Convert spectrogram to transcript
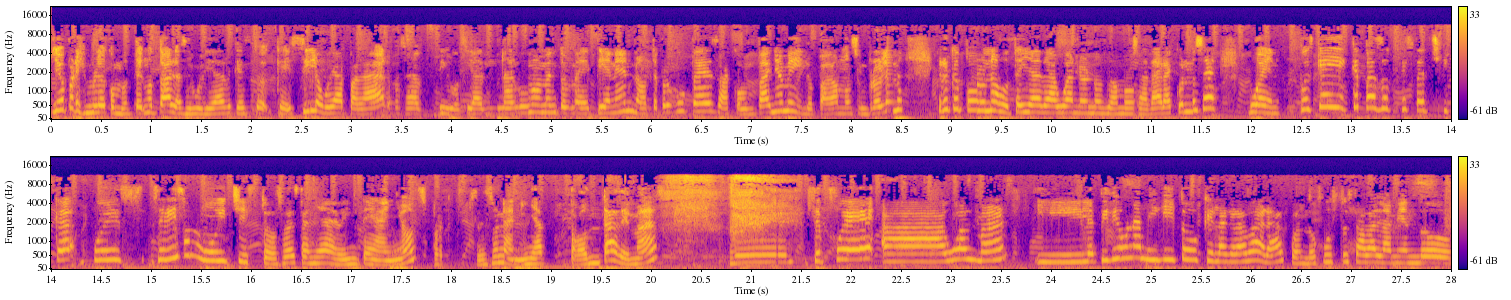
yo por ejemplo, como tengo toda la seguridad que esto, que sí lo voy a pagar, o sea, digo, si en algún momento me detienen, no te preocupes, acompáñame y lo pagamos sin problema. Creo que por una botella de agua no nos vamos a dar a conocer. Bueno, pues ¿qué, qué pasó que esta chica, pues se le hizo muy chistoso esta niña de 20 años, porque pues, es una niña tonta además. Eh, se fue a Walmart y le pidió a un amiguito que la grabara cuando justo estaba lamiendo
